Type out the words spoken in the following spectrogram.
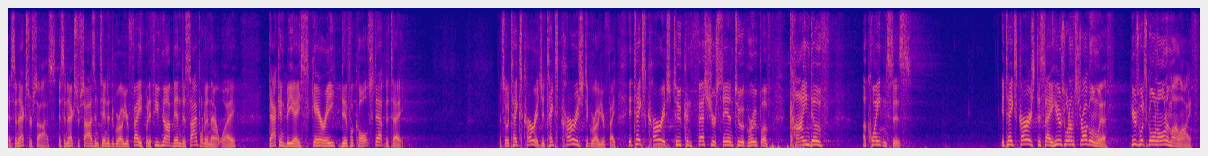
It's an exercise. It's an exercise intended to grow your faith. But if you've not been discipled in that way, that can be a scary, difficult step to take. And so it takes courage. It takes courage to grow your faith. It takes courage to confess your sin to a group of kind of acquaintances. It takes courage to say, here's what I'm struggling with, here's what's going on in my life.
